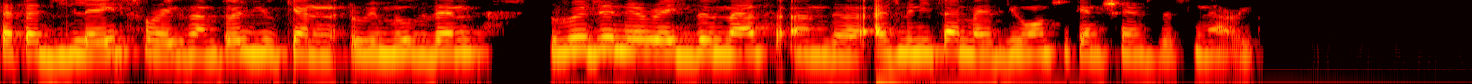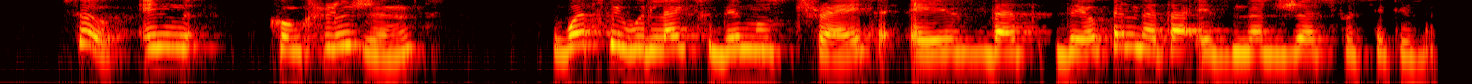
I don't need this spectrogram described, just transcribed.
that are delayed, for example, you can remove them, regenerate the map, and uh, as many times as you want, you can change the scenario. So in conclusion, what we would like to demonstrate is that the open data is not just for citizens.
